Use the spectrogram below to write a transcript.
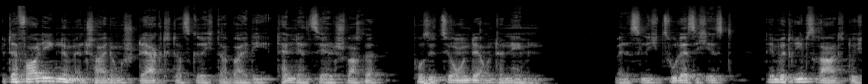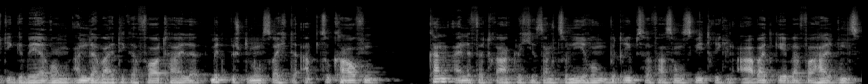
Mit der vorliegenden Entscheidung stärkt das Gericht dabei die tendenziell schwache Position der Unternehmen. Wenn es nicht zulässig ist dem Betriebsrat durch die Gewährung anderweitiger Vorteile Mitbestimmungsrechte abzukaufen, kann eine vertragliche Sanktionierung betriebsverfassungswidrigen Arbeitgeberverhaltens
